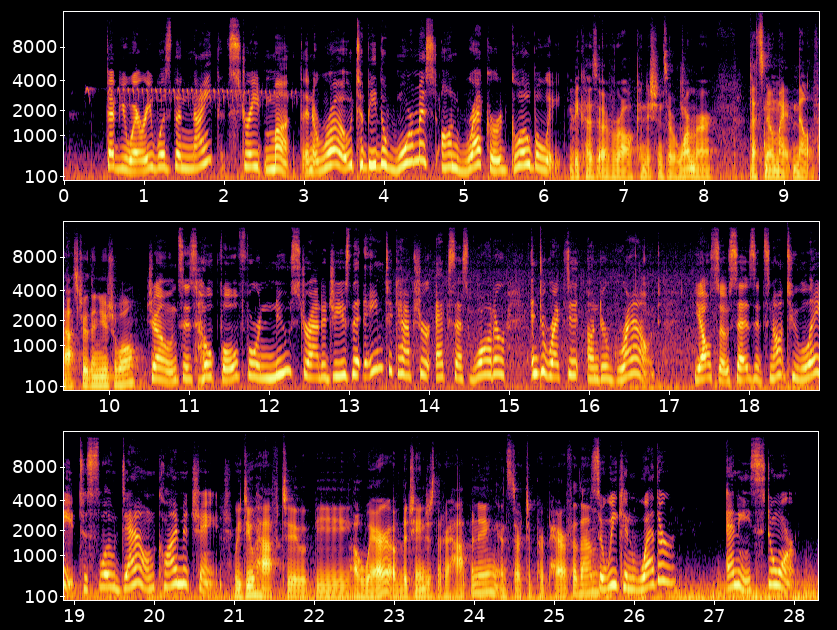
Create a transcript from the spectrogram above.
February was the ninth straight month in a row to be the warmest on record globally. Because overall conditions are warmer, that snow might melt faster than usual. Jones is hopeful for new strategies that aim to capture excess water and direct it underground. He also says it's not too late to slow down climate change. We do have to be aware of the changes that are happening and start to prepare for them. So we can weather any storm.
